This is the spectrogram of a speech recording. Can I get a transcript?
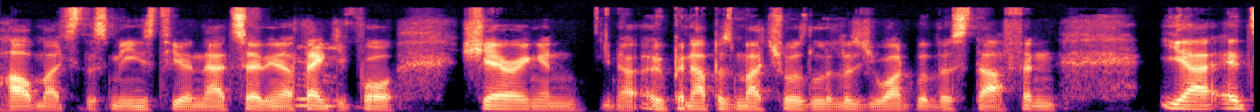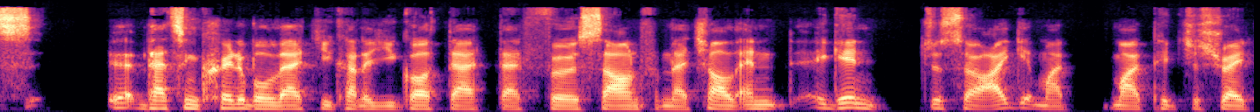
how much this means to you, and that. So, you know, thank mm-hmm. you for sharing and you know open up as much or as little as you want with this stuff. And yeah, it's that's incredible that you kind of you got that that first sound from that child. And again, just so I get my my picture straight,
